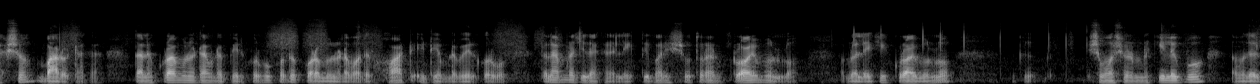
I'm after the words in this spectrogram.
একশো বারো টাকা। তাহলে ক্রয় মূল্যটা আমরা বের করব। কত ক্রয় মূল্যটা আমাদের? হোয়াট এটি আমরা বের করব? তাহলে আমরা যদি এখানে লিখতে পারি, সুতরাং ক্রয় মূল্য, আমরা লিখি ক্রয় মূল্য, সমান আমরা কী লিখব? আমাদের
